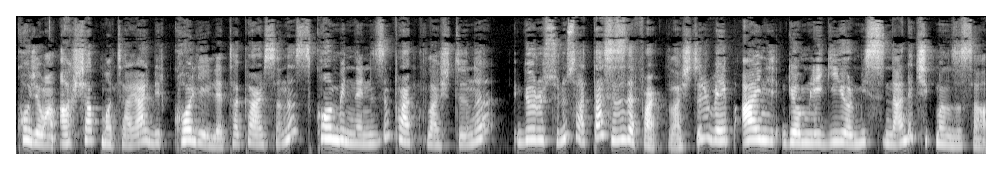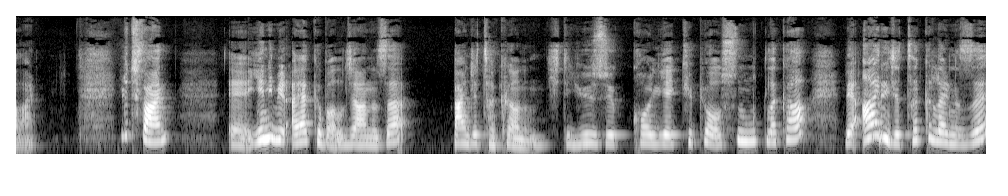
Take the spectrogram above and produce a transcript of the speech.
kocaman ahşap materyal bir kolye ile takarsanız kombinlerinizin farklılaştığını görürsünüz. Hatta sizi de farklılaştırır ve hep aynı gömleği giyiyorum hissinden de çıkmanızı sağlar. Lütfen e, yeni bir ayakkabı alacağınıza bence takı alın. İşte yüzük, kolye, küpe olsun mutlaka ve ayrıca takılarınızı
